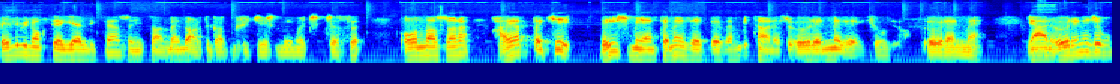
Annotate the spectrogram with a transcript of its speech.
belli bir noktaya geldikten sonra insan ben de artık 63 yaşındayım açıkçası. Ondan sonra hayattaki değişmeyen temel zevklerden bir tanesi öğrenme zevki oluyor. Öğrenme. Yani öğrenince bu-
